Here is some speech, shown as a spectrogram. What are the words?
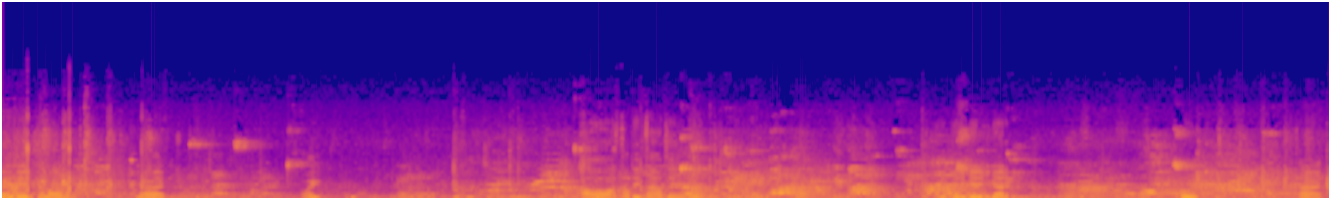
Baby. Come on, man. You all right? Wait. Oh, I thought they fouled Xavier. Get it, get it, get it. You got it. Oh. All right.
